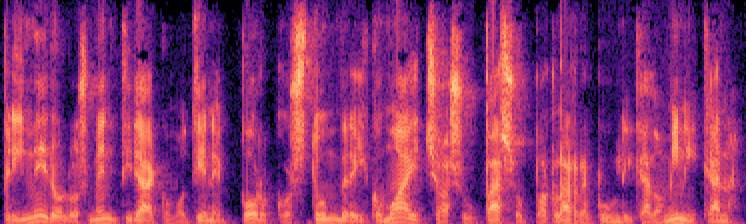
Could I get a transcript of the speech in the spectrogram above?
primero los mentirá como tiene por costumbre y como ha hecho a su paso por la República Dominicana,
